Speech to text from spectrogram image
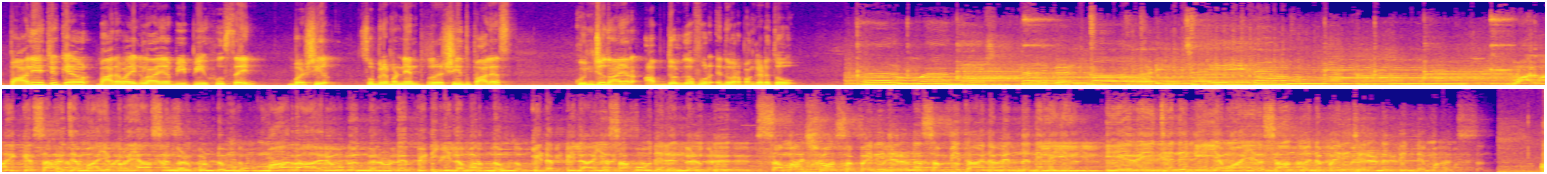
പാലിയേറ്റീവ് കെയർ ഭാരവാഹികളായ B P Hussain Basheer Subramanian Rasheed palace Kunchunair Abdul Gafoor എന്നിവർ പങ്കെടുത്തു. സഹജമായ പ്രയാസങ്ങൾ കൊണ്ടും മാറാ രോഗങ്ങളുടെ പിടിയിലമർന്നും കിടപ്പിലായ സഹോദരങ്ങൾക്ക് സമാശ്വാസ പരിചരണ സംവിധാനം എന്ന നിലയിൽ ഏറെ ജനകീയമായ സാന്ത്വന പരിചരണത്തിന്റെ മഹത്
